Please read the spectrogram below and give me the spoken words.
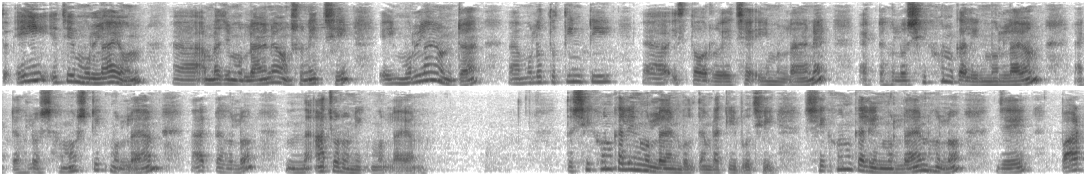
তো এই যে মূল্যায়ন আমরা যে মূল্যায়নে অংশ নিচ্ছি, এই মূল্যায়নটা মূলত তিনটি স্তর রয়েছে এই মূল্যায়নের একটা হলো শিখনকালীন মূল্যায়ন, একটা হলো সামষ্টিক মূল্যায়ন, আর একটা হলো আচরণিক মূল্যায়ন। তো শিখনকালীন মূল্যায়ন বলতে আমরা কি বুঝি? শিখনকালীন মূল্যায়ন হলো যে পাঠ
